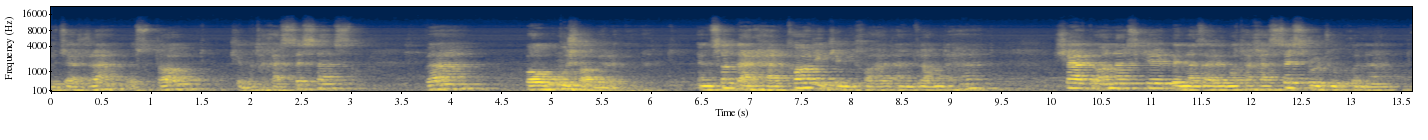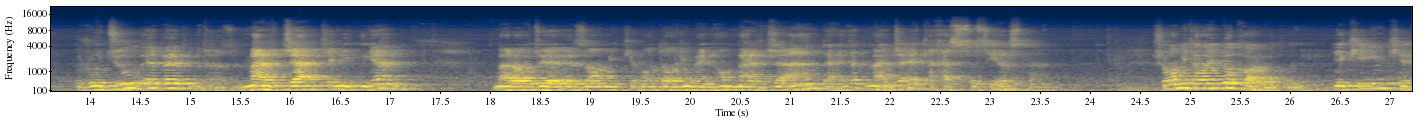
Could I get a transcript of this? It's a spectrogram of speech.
مجرد استاد که متخصص است و با او مشاوره کند. انسان در هر کاری که می‌خواهد انجام دهد شرط آن است که به نظر متخصص رجوع کند. رجوع به متخصص مرجع که می‌گویند مراجع ازامی که ما داریم اینها مرجعن در حقیقت مرجع تخصصی هستند شما می توانید دو کار بکنید. یکی این که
